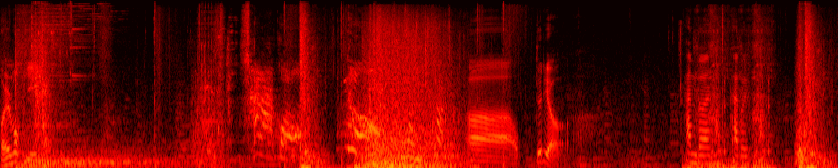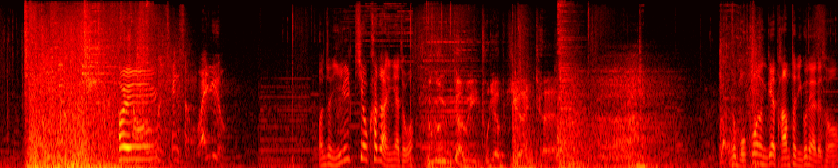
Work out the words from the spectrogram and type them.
벌먹기. 사라고. 아 엎드려. 한번 가볼까? 헐. 완전 1티어 카드 아니냐 저거? 따위 두렵지 않다. 이거 못 보는 게 다음 턴 이거 내야 돼서.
